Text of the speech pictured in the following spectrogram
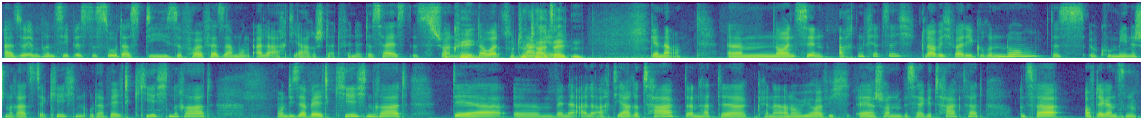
Also im Prinzip ist es so, dass diese Vollversammlung alle acht Jahre stattfindet. Das heißt, es schon okay, dauert so total lange. selten. Genau. Ähm, 1948, glaube ich, war die Gründung des Ökumenischen Rats der Kirchen oder Weltkirchenrat. Und dieser Weltkirchenrat, der, ähm, wenn er alle acht Jahre tagt, dann hat er, keine Ahnung, wie häufig er schon bisher getagt hat. Und zwar auf der ganzen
